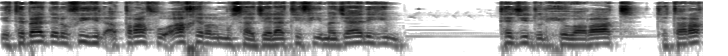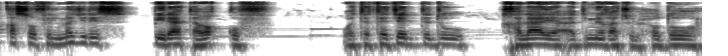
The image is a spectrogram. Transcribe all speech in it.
يتبادل فيه الأطراف آخر المساجلات في مجالهم. تجد الحوارات تتراقص في المجلس بلا توقف وتتجدد خلايا أدمغة الحضور.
